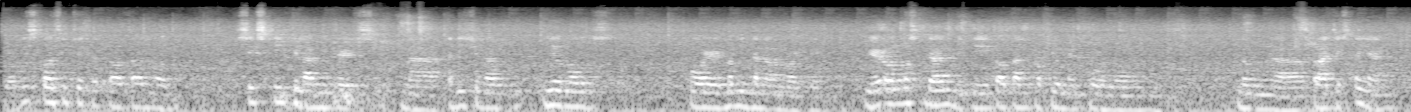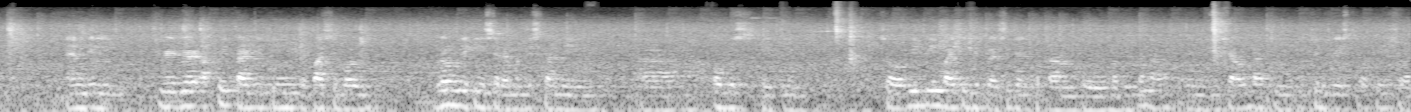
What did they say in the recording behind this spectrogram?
This constitutes a total of 60 kilometers na additional new roads for Maguindanao Norte. We are almost done with the total procurement po nung, nung uh, projects na yan. And we'll, we're, we're actually targeting a possible groundbreaking ceremony this coming uh, August 18. So we'll be inviting the President to come to Maguindanao and inshallah to embrace the occasion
